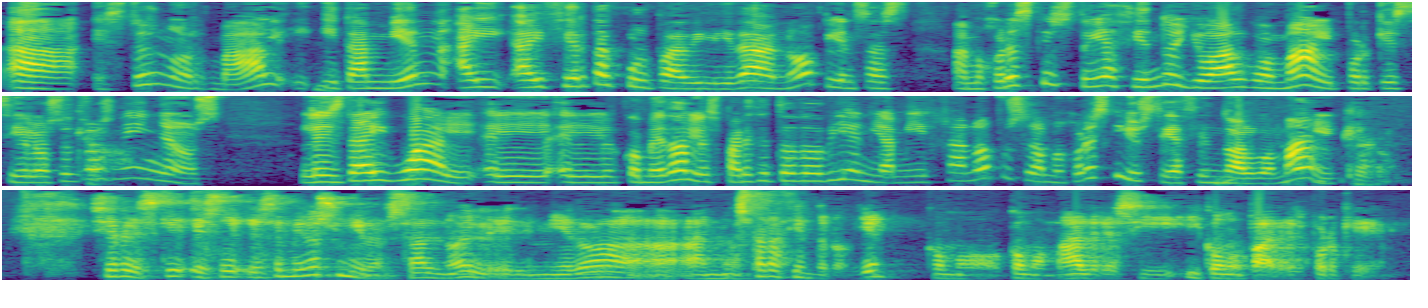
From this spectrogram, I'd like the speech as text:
ah, esto es normal. Y, y también hay, hay cierta culpabilidad, ¿no? Piensas, a lo mejor es que estoy haciendo yo algo mal, porque si los otros niños les da igual el, el comedor, les parece todo bien y a mi hija no, pues a lo mejor es que yo estoy haciendo algo mal. Claro. Sí, ver, es que ese, ese miedo es universal, ¿no? El, el miedo a, a no estar haciéndolo bien como, como madres y, y como padres, porque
